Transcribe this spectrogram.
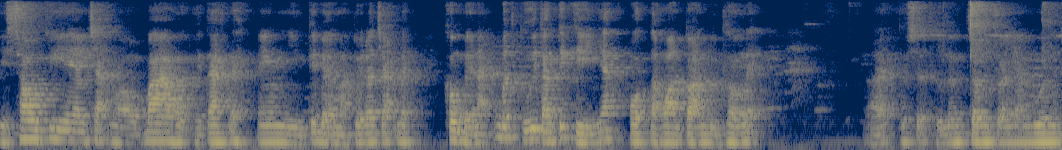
Thì sau khi em chạm vào ba hộp người ta đây anh em nhìn cái bề mặt tôi đã chạm đây. Không để lại bất cứ tăng tích gì nhé hột là hoàn toàn bình thường đấy. Đấy tôi sẽ thử lâm châm cho anh em luôn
